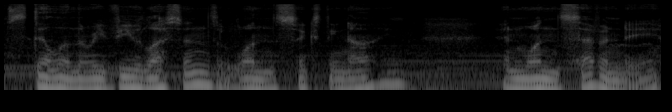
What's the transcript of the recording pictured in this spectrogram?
Still in the review lessons of 169 and 170.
